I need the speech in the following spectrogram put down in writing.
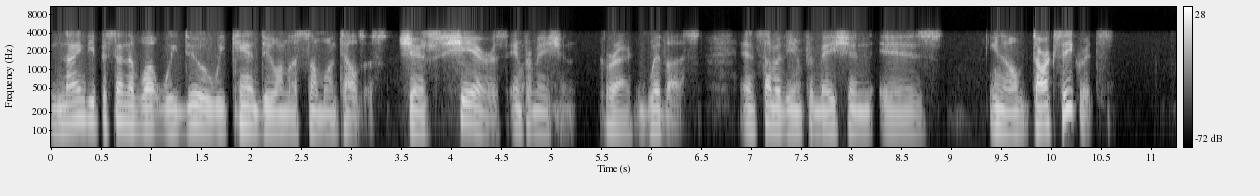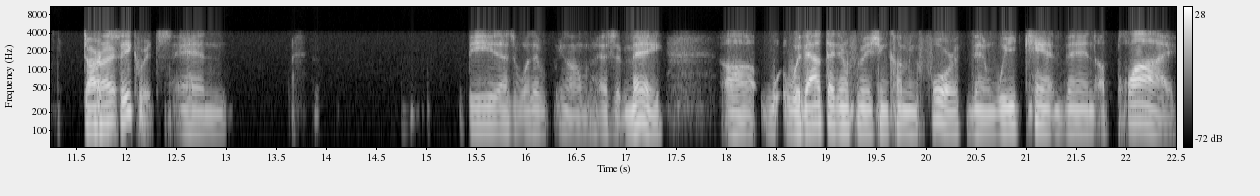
ninety percent of what we do, we can't do unless someone tells us, shares shares information correct. with us. And some of the information is, you know, dark secrets. Dark Right. secrets. And be as whatever you know, as it may, uh, w- without that information coming forth, then we can't then apply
